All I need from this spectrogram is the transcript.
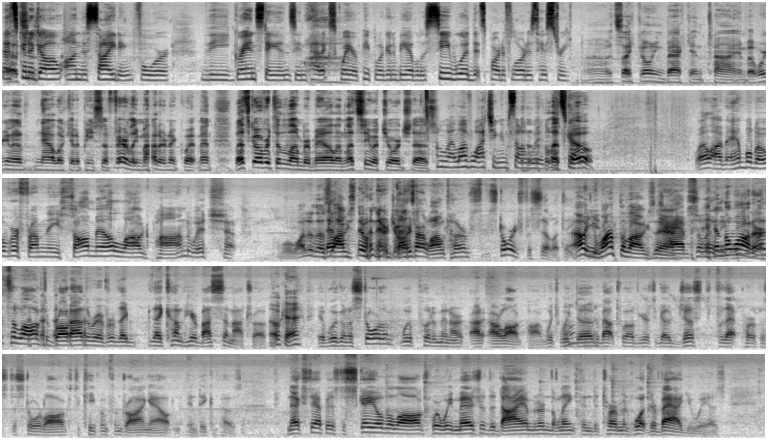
That's, That's going to go on the siding for the grandstands in wow. Paddock Square. People are going to be able to see wood that's part of Florida's history. Wow, it's like going back in time, but we're going to now look at a piece of fairly modern equipment. Let's go over to the lumber mill and let's see what George does. Oh, I love watching him saw wood. let's, let's go. go. Well, I've ambled over from the sawmill log pond, which uh, well, what are those that, logs doing there, George? That's our long-term storage facility. Oh, you yeah. want the logs there? Absolutely. In the water. Once the logs are brought out of the river, they they come here by semi-truck. Okay. If we're going to store them, we'll put them in our, our, our log pond, which we okay. dug about 12 years ago just for that purpose, to store logs, to keep them from drying out and decomposing. Next step is to scale the logs where we measure the diameter and the length and determine what their value is.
